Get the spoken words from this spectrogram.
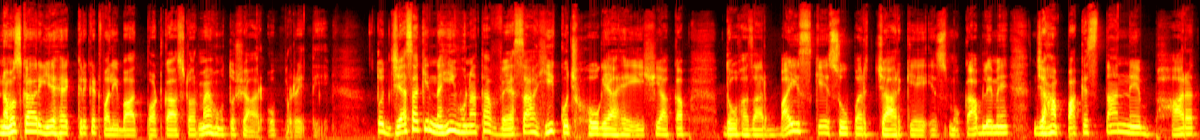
नमस्कार, ये है क्रिकेट वाली बात पॉडकास्ट और मैं हूँ तुषार उप्रेती। तो जैसा कि नहीं होना था, वैसा ही कुछ हो गया है एशिया कप 2022 के सुपर चार के इस मुकाबले में, जहाँ पाकिस्तान ने भारत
